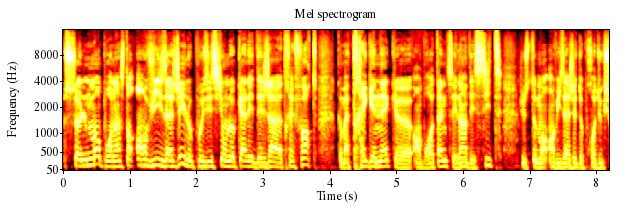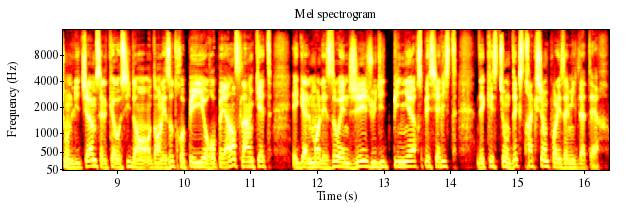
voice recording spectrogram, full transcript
seulement pour l'instant envisagés, l'opposition locale est déjà très forte, comme à Tréguenec euh, en Bretagne, c'est l'un des sites justement envisagés de production de lithium. C'est le cas aussi dans, dans les autres pays européens. Cela inquiète également les ONG. Judith Pigneur, spécialiste des questions d'extraction pour les Amis de la Terre.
